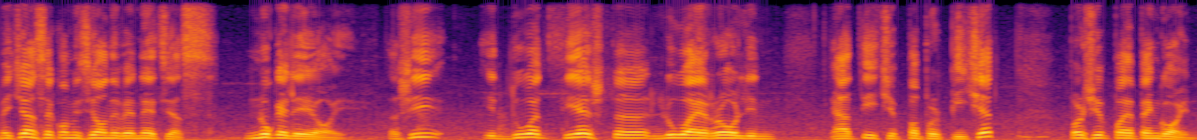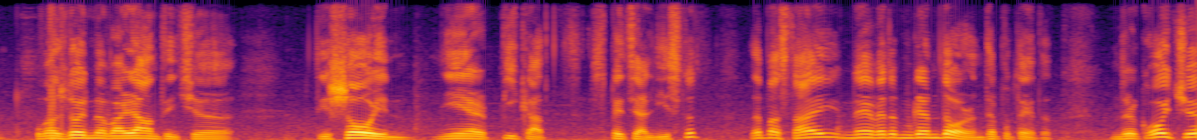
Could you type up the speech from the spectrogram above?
meqenëse Komisioni i Venecias nuk e lejoi, tashi i duhet thjesht të luajë rolin e atij që po përpiqet, por që po e pengojnë. Po vazhdojnë me variantin që t'i shohin një herë pikat specialistët. dhe pastaj ne vetëm ngremë dorën, deputetët. Ndërkohë që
